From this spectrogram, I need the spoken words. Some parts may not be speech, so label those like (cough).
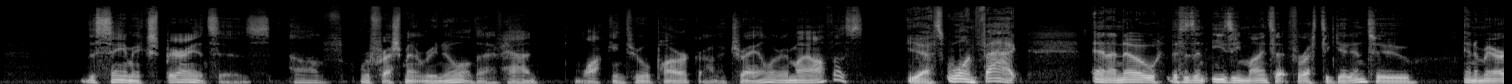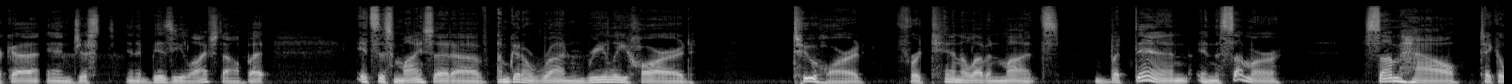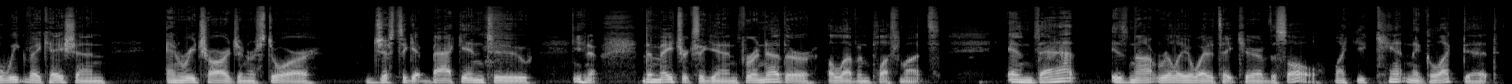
the same experiences of refreshment renewal that I've had walking through a park or on a trail or in my office. Yes. Well, in fact, and I know this is an easy mindset for us to get into in America and just in a busy lifestyle, but it's this mindset of I'm going to run really hard, too hard for 10, 11 months, but then in the summer, somehow take a week vacation and recharge and restore just to get back into, you know, the matrix again for another 11 plus months. And that is not really a way to take care of the soul. Like you can't neglect it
